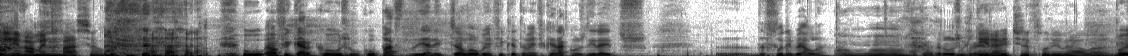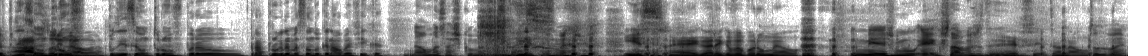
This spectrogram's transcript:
horrivelmente fácil. o, ao ficar com, o, com o passe de Yannick Jalou, o Benfica também ficará com os direitos da Floribela. Hum, Os Pereira. direitos da Floribela. Pois, podia, ah, ser um trunfo, podia ser um trunfo para, o, para a programação do canal Benfica. Não, mas acho que o meu também. Isso, é agora que eu vou pôr o mel. Mesmo, é, gostavas de. É, sim, então não. Tudo bem.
